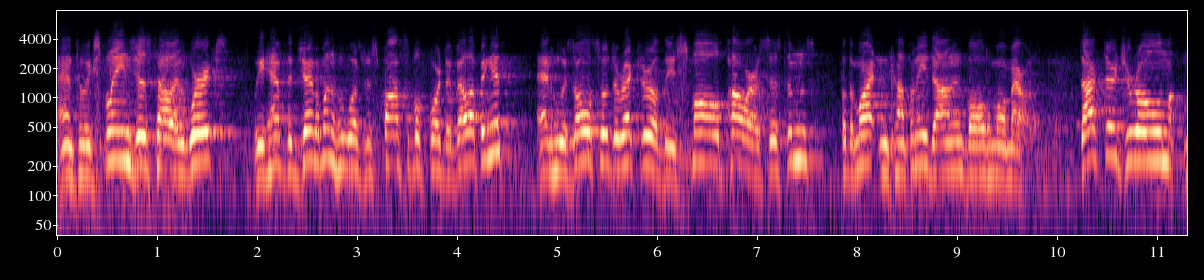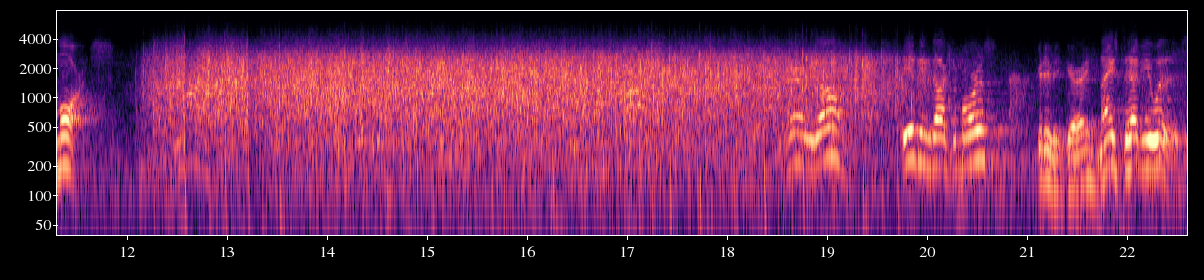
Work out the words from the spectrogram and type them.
And to explain just how it works, we have the gentleman who was responsible for developing it and who is also director of the small power systems for the Martin Company down in Baltimore, Maryland. Dr. Jerome Morse. There we go. Evening, Dr. Morse. Good evening, Garry. Nice to have you with us.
